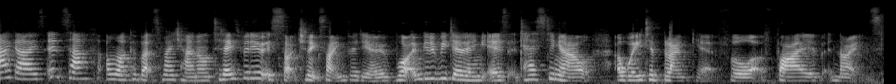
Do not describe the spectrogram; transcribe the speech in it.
Hi guys, it's Saf and welcome back to my channel. Today's video is such an exciting video. What I'm going to be doing is testing out a weighted blanket for five nights.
